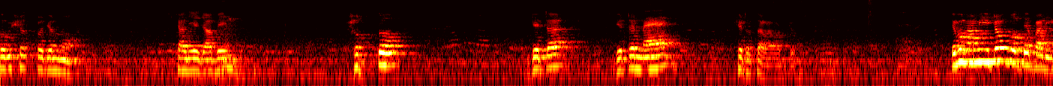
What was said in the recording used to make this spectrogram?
ভবিষ্যৎ প্রজন্ম চালিয়ে যাবে। সত্য যেটা যেটা ন্যায়, সেটা তারা অর্জন। এবং আমি এটাও বলতে পারি,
